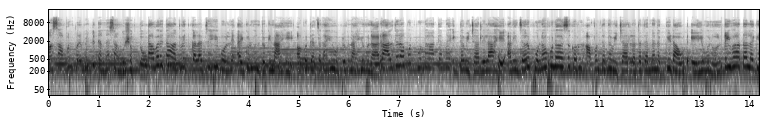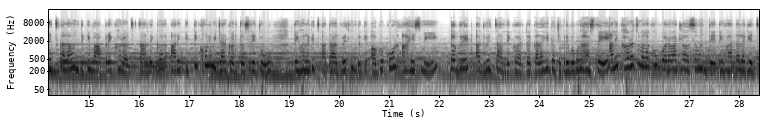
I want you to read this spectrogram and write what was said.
असं आपण परफेक्ट त्यांना सांगू शकतो. त्यावर आता अद्वैत कलाचे हे बोलणे ऐकून म्हणतो की नाही अगं त्याचा काही उपयोग नाही होणार. काल तर आपण पुन्हा त्यांना एकदा विचारलेलं आहे आणि जर पुन्हा पुन्हा असं करून आपण त्यांना विचारलं तर त्यांना नक्की डाऊट येईल म्हणून. तेव्हा आता लगेच कला म्हणते की बापरे खरंच. चांदेकर अरे किती खोल विचार करतोस रे तू. तेव्हा लगेच आता अद्वैत म्हणतो की अगं कोण आहेस मी? The great Advait Chandekar. तर कलाही त्याच्याकडे बघून हसते. आणि खरंच मला खूप बरं वाटलं असं म्हणते. तेव्हा आता लगेच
